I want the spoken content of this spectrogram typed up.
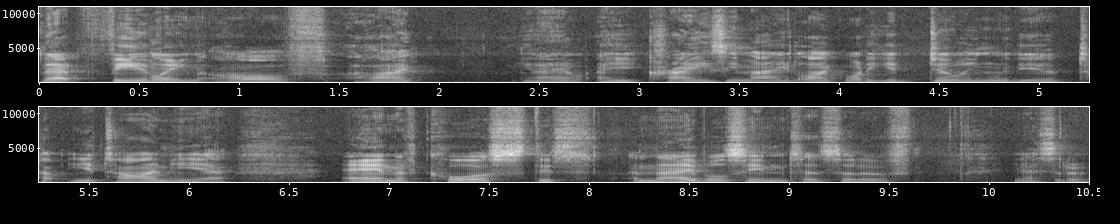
that feeling of like you know, are you crazy, mate? Like, what are you doing with your t- your time here? And of course, this enables him to sort of, you know, sort of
